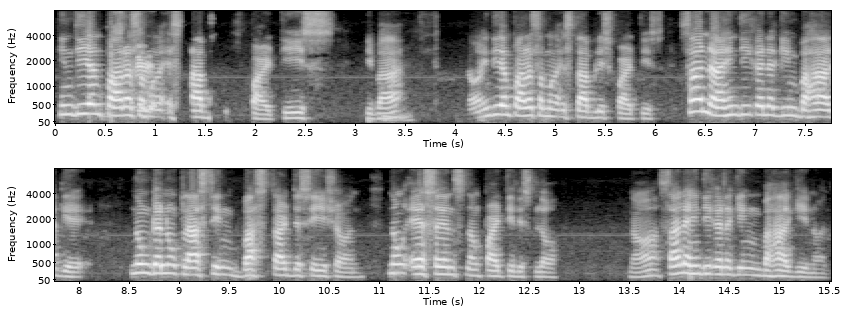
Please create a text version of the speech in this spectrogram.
Hindi yan para sa mga established parties. Di ba? No, hindi yan para sa mga established parties. Sana hindi ka naging bahagi nung ganong klaseng bastardization nung essence ng party list law. No? Sana hindi ka naging bahagi nun.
